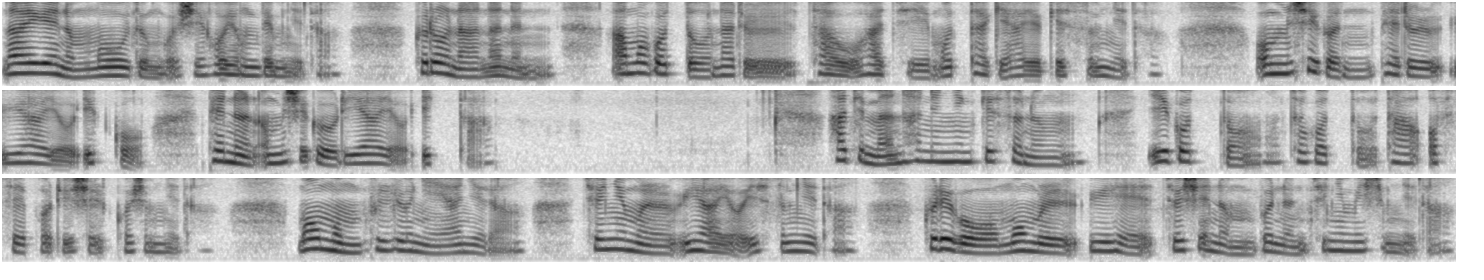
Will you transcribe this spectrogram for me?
나에게는 모든 것이 허용됩니다. 그러나 나는 아무것도 나를 좌우하지 못하게 하였겠습니다. 음식은 배를 위하여 있고 배는 음식을 위하여 있다. 하지만 하느님께서는 이것도 저것도 다 없애버리실 것입니다. 몸은 불륜이 아니라 주님을 위하여 있습니다. 그리고 몸을 위해 주시는 분은 주님이십니다.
